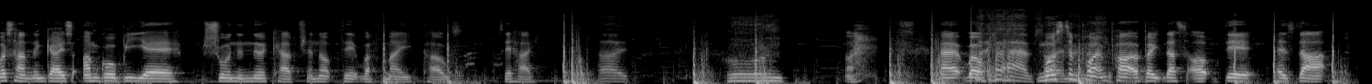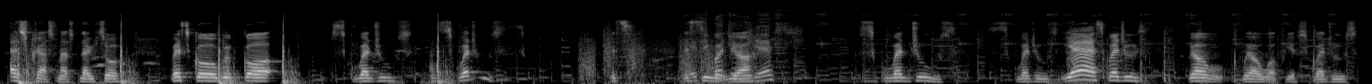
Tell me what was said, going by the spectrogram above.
what's happening, guys? I'm gonna be uh, showing the new Capuchin update with my pals. Say hi. Hi. uh, well, I'm sorry, most important part voice. about this update is that it's Christmas now, so let's go. We've got squidgles. Uh, squidgles? Let's, let's It's see what you are. Squidges, Yes. Squidgles. Squidgles. Yeah, squidgles. We all, we all love you, squidgles.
